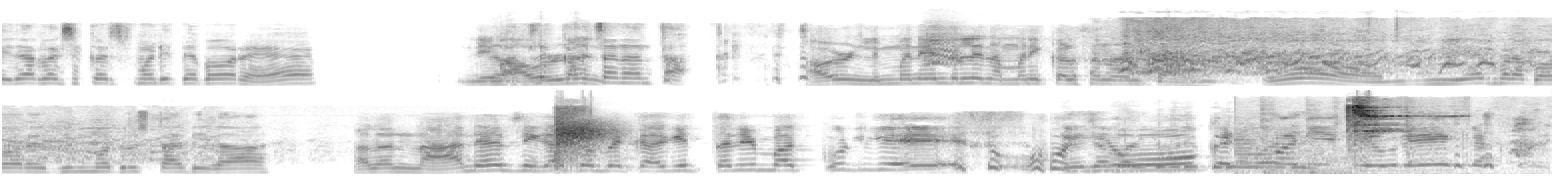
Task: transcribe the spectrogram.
ಐದಾರು ಲಕ್ಷ ಖರ್ಚು ಮಾಡಿದ್ದೆ ಬವ್ರೆ ನೀವು ಮೊದ್ಲು ಅವಳ ಕಳ್ಸೋಣ ಅಂತ. ಅವಳು ನಿಮ್ ಮನೆಯಿಂದಲೇ ನಮ್ಮ ಮನೆಗ್ ಕಳ್ಸೋಣ ಅಂತ. ಓ ನೀವ್ ಏನ್ ಮಾಡ ನಿಮ್ಮ ನಿಮ್ ಅದೃಷ್ಟ ಅದೀಗ ಅಲ್ಲ ನಾನೇ ಸಿಗಾಕೋಬೇಕಾಗಿತ್ತ ನಿಮ್ ಮಕ್ಕಳಿಗೆ ಕಟ್ ಮಾಡಿ. ದೇವ್ರೇ ಕಟ್ ಮಾಡಿ.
